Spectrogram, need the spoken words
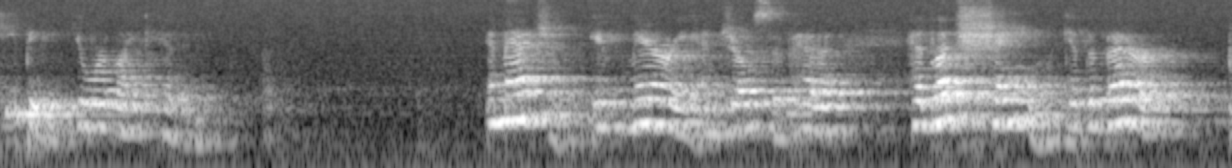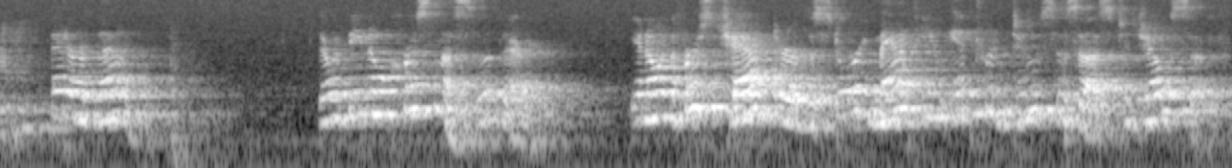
keeping your light hidden? Imagine if Mary and Joseph had, a, had let shame get the better, better of them. There would be no Christmas, would there? You know, in the first chapter of the story, Matthew introduces us to Joseph.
